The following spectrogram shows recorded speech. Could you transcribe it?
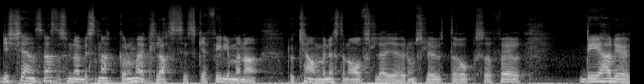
Det känns nästan som när vi snackar om de här klassiska filmerna. Då kan vi nästan avslöja hur de slutar också. För det hade jag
